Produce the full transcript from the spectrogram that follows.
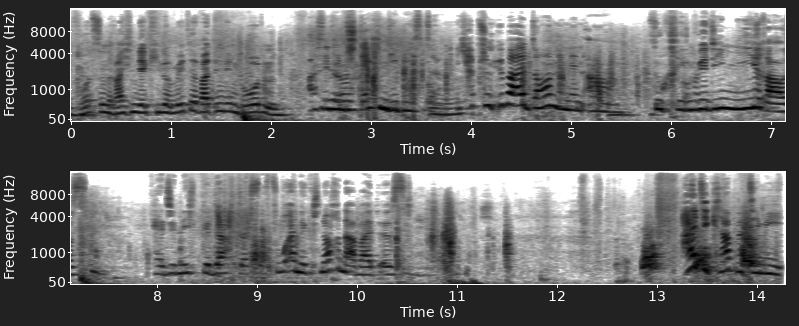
Die Wurzeln reichen dir kilometerweit in den Boden. Außerdem stechen die Biester. Ich habe schon überall Dorn in den Armen. So kriegen wir die nie raus. Ich hätte nicht gedacht, dass das so eine Knochenarbeit ist. Halt die Klappe, Timmy.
